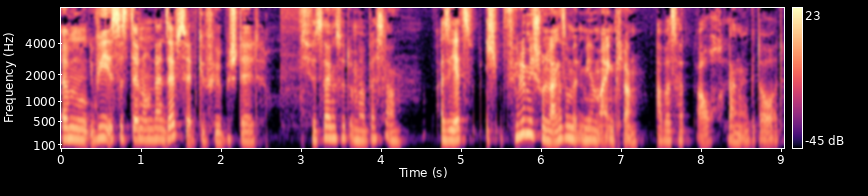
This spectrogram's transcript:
Ähm, wie ist es denn um dein Selbstwertgefühl bestellt? Ich würde sagen, es wird immer besser. Also jetzt, ich fühle mich schon langsam mit mir im Einklang, aber es hat auch lange gedauert.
